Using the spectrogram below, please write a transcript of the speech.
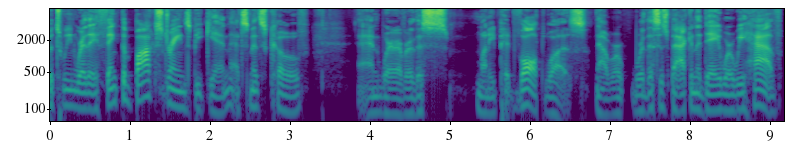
between where they think the box drains begin at Smith's Cove and wherever this money pit vault was. Now, where, this is back in the day where we have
